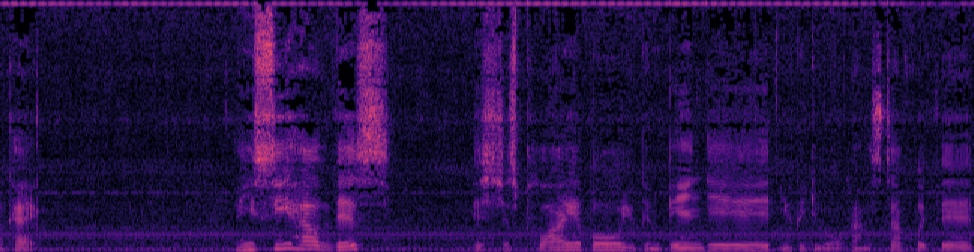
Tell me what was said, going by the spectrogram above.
Okay. And you see how this is just pliable. You can bend it. You could do all kind of stuff with it.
